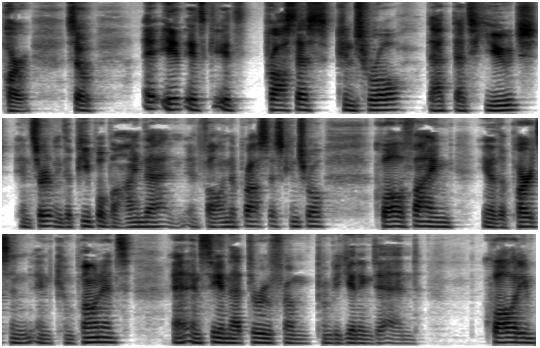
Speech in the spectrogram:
part. So it, it's it's process control. That that's huge. And certainly the people behind that and, and following the process control qualifying you know the parts and, and components and, and seeing that through from from beginning to end. Quality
